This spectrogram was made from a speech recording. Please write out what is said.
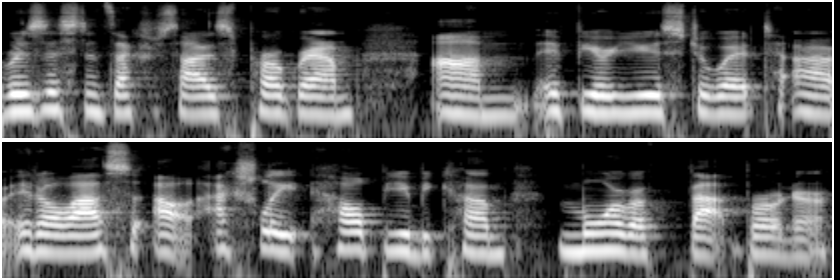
resistance exercise program um, if you're used to it. Uh, it'll uh, actually help you become more of a fat burner.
